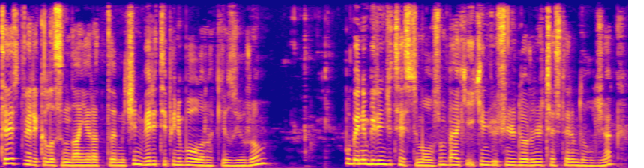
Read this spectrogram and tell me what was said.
Test veri klasından yarattığım için veri tipini bu olarak yazıyorum. Bu benim birinci testim olsun. Belki ikinci, üçüncü, dördüncü testlerim de olacak.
